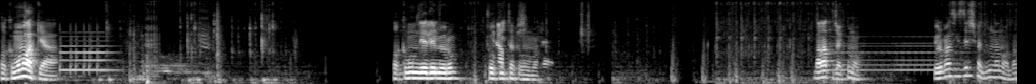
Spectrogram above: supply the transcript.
Takıma bak ya. Takımım diye demiyorum. Çok iyi takımım var. Bana atlayacak değil mi o? Görmez gizli içmedi mi lan o adam?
